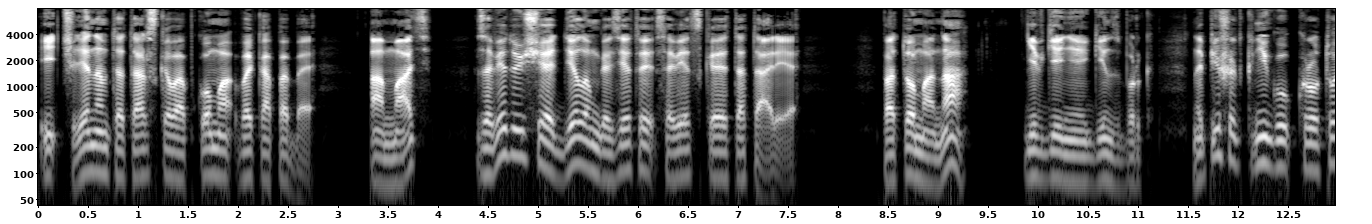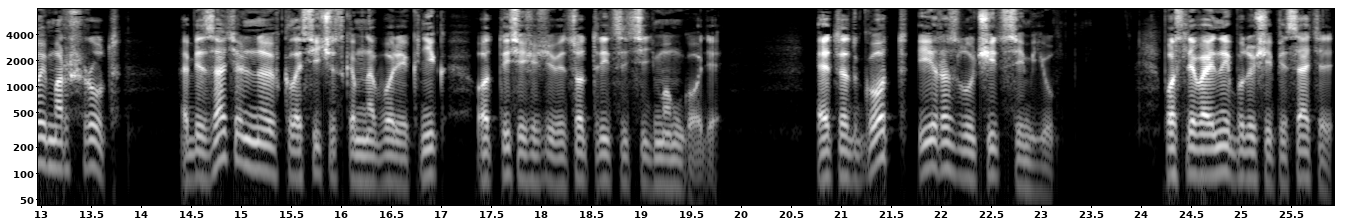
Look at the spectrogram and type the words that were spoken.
и членом татарского обкома ВКПБ, а мать – заведующая отделом газеты «Советская Татария». Потом она, Евгения Гинзбург, напишет книгу «Крутой маршрут», обязательную в классическом наборе книг от 1937 годе. Этот год и разлучит семью. После войны будущий писатель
